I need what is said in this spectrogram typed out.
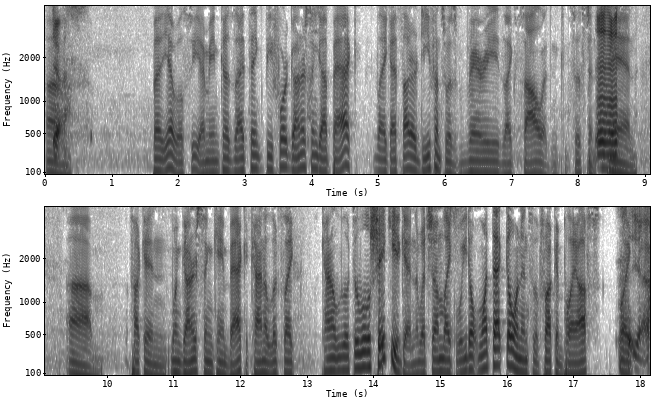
Um, yeah. But yeah, we'll see. I mean, because I think before Gunnarsson got back, like I thought our defense was very like solid and consistent, and um, fucking when Gunnarsson came back, it kind of looked like kind of looked a little shaky again. Which I'm like, we don't want that going into the fucking playoffs. Like, Yeah.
